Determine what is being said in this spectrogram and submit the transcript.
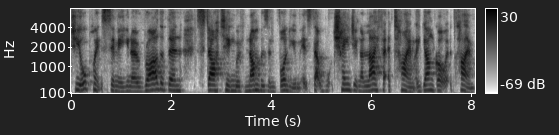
to your point, Simi, you know, rather than starting with numbers and volume, it's that changing a life at a time, a young girl at a time,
